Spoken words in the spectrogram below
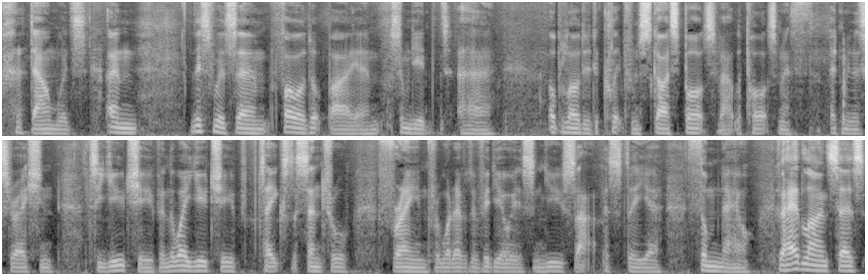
downwards. And this was um, followed up by um, somebody had uh, uploaded a clip from Sky Sports about the Portsmouth administration to YouTube, and the way YouTube takes the central frame from whatever the video is and use that as the uh, thumbnail. The headline says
